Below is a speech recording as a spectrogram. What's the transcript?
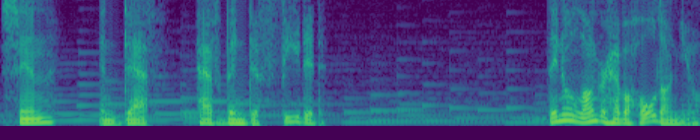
sin and death have been defeated. They no longer have a hold on you.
